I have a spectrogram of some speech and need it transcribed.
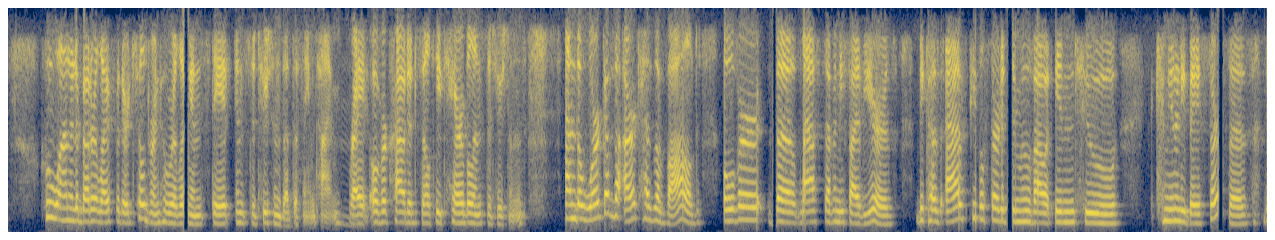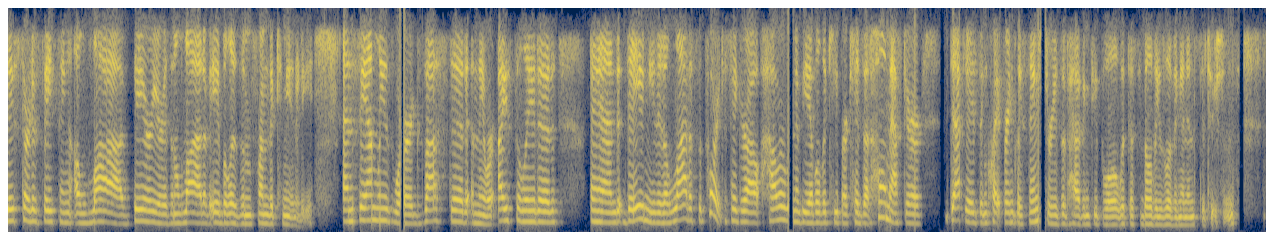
who wanted a better life for their children who were living in state institutions at the same time, mm-hmm. right? Overcrowded, filthy, terrible institutions. And the work of the ARC has evolved over the last 75 years because as people started to move out into community-based services, they started facing a lot of barriers and a lot of ableism from the community. And families were exhausted and they were isolated and they needed a lot of support to figure out how are we going to be able to keep our kids at home after decades and quite frankly centuries of having people with disabilities living in institutions.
